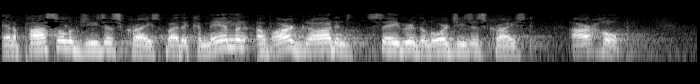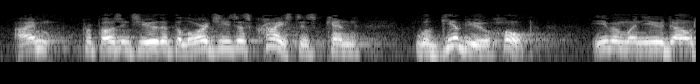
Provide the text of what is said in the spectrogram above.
an apostle of Jesus Christ, by the commandment of our God and Savior, the Lord Jesus Christ, our hope. I'm proposing to you that the Lord Jesus Christ is, can, will give you hope even when you don't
